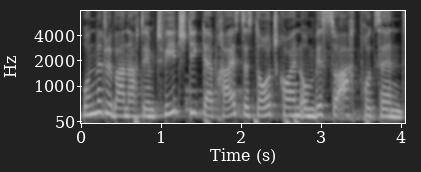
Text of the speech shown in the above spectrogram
Unmittelbar nach dem Tweet stieg der Preis des Dogecoin um bis zu 8%.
